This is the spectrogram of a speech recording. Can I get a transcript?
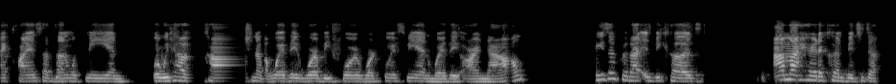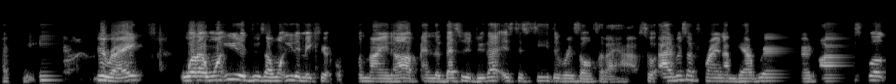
my clients have done with me and where we have a conversation about where they were before working with me and where they are now. The reason for that is because I'm not here to convince you to hire me. You're right. What I want you to do is I want you to make your own mind up. And the best way to do that is to see the results that I have. So add me as a friend. I'm Gabrielle on Facebook.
